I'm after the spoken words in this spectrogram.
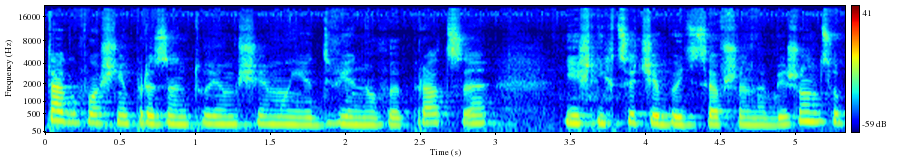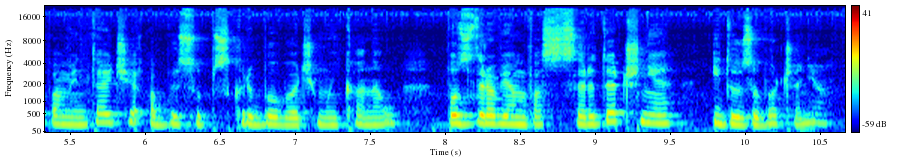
Tak właśnie prezentują się moje dwie nowe prace. Jeśli chcecie być zawsze na bieżąco, pamiętajcie, aby subskrybować mój kanał. Pozdrawiam Was serdecznie i do zobaczenia.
